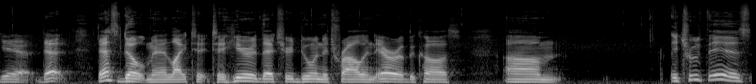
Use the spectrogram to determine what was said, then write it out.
Yeah, that that's dope, man. Like to to hear that you're doing the trial and error because um, the truth is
